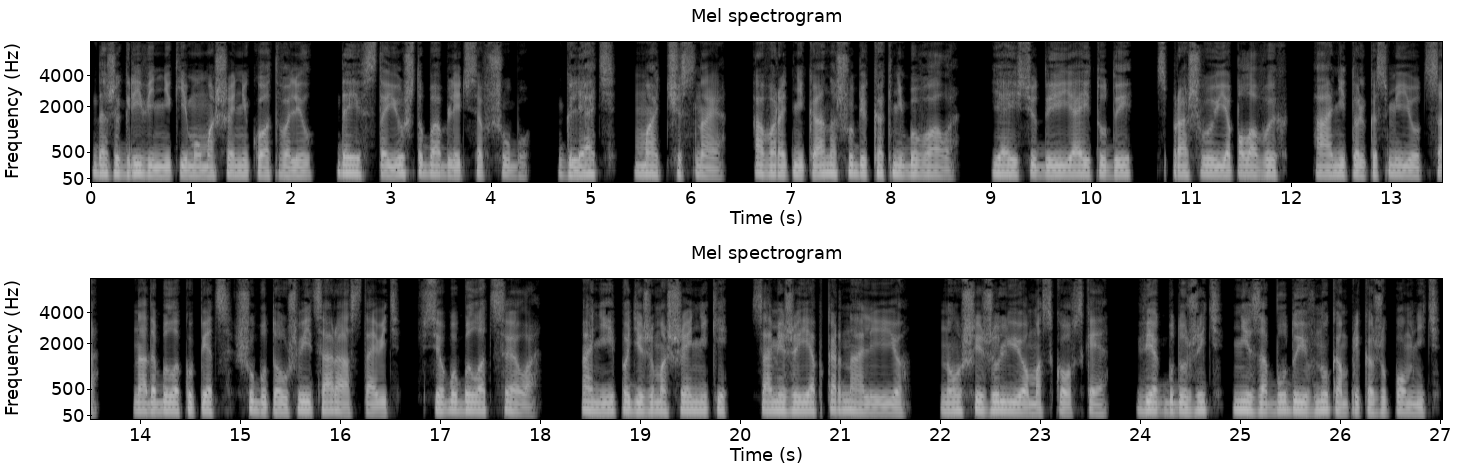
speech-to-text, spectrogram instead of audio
даже гривенник ему мошеннику отвалил, да и встаю, чтобы облечься в шубу. Глядь, мать честная, а воротника на шубе как не бывало. Я и сюды, я и туды, спрашиваю я половых, а они только смеются. Надо было, купец, шубу-то у швейцара оставить, все бы было цело. Они, поди же мошенники, сами же и обкарнали ее. Ну уж и жулье московское. Век буду жить, не забуду и внукам прикажу помнить.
